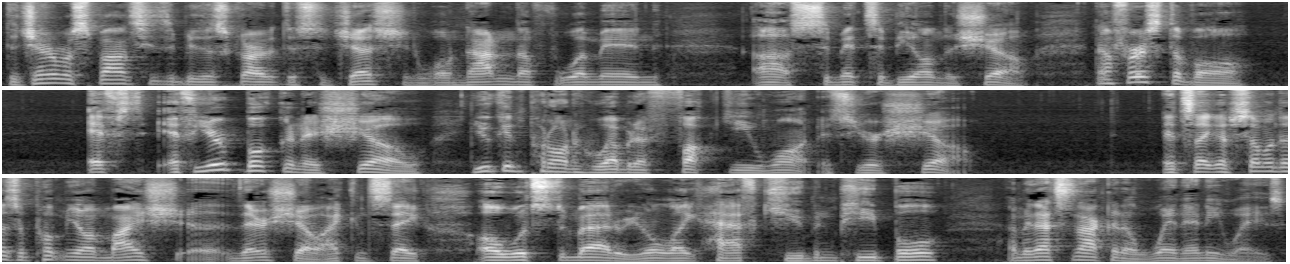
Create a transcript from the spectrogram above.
the general response seems to be discarded the suggestion. Well, not enough women uh, submit to be on the show. Now, first of all, if if you're booking a show, you can put on whoever the fuck you want. It's your show. It's like if someone doesn't put me on my sh- uh, their show, I can say, "Oh, what's the matter? You don't like half Cuban people?" I mean, that's not going to win anyways,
